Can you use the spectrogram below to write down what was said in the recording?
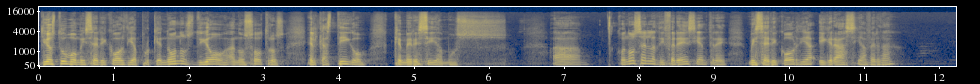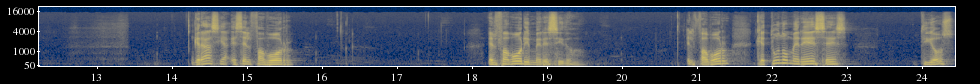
Dios tuvo misericordia porque no nos dio a nosotros el castigo que merecíamos. Ah, ¿Conocen la diferencia entre misericordia y gracia, verdad? Gracia es el favor, el favor inmerecido. El favor que tú no mereces, Dios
